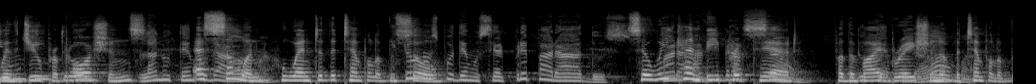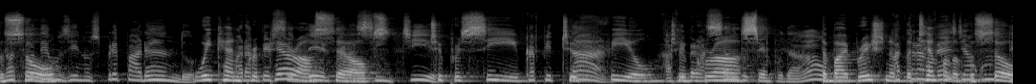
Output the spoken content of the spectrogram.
with um due proportions lá no templo as someone who entered the temple of the soul. podemos ser preparados So we can be prepared for the vibration of the temple of the soul. podemos ir nos preparando We can prepare ourselves to perceive, to feel, to grasp the vibration of the temple of the soul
